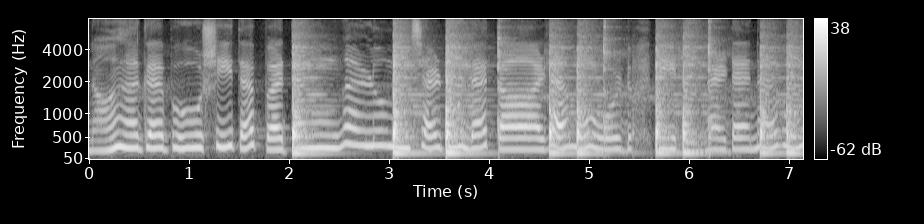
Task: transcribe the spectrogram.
നാഗഭൂഷിത പദങ്ങളും ചടുല താഴമോടു തിരുനടനവും.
